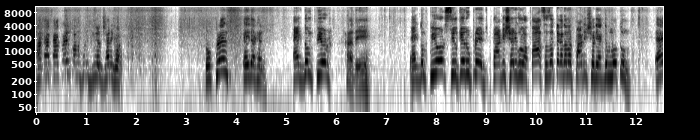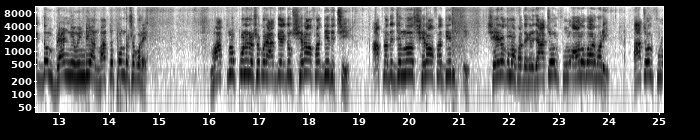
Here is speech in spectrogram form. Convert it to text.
ঢাকা কাকরাইল কর্ণফুলি জুয়েল শাড়ি ঘর। তো ফ্রেন্ডস এই দেখেন, একদম পিওর আরে, একদম পিওর সিল্কের উপরে পার্টি শাড়িগুলো, পাঁচ হাজার টাকা দামের পার্টি শাড়ি, একদম নতুন, একদম ব্র্যান্ড নিউ ইন্ডিয়ান মাত্র পনেরোশো করে। মাত্র পনেরোশো করে, আজকে একদম সেরা অফার দিয়ে দিচ্ছি। আপনাদের জন্য সেরা অফার দিয়ে দিচ্ছি। সেই রকম অফার দেখেন যে আঁচল ফুল অল ওভার বডি আঁচল ফুল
